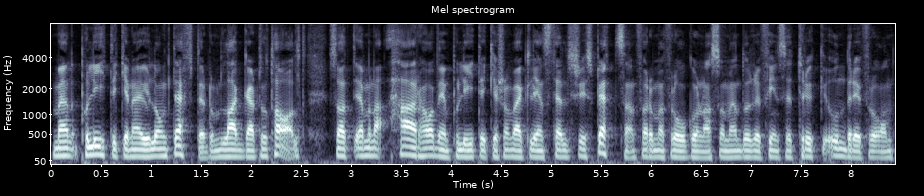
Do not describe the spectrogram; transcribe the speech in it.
men politikerna är ju långt efter, de laggar totalt. Så att jag menar, här har vi en politiker som verkligen ställer sig i spetsen för de här frågorna som ändå det finns ett tryck underifrån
